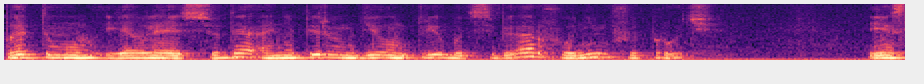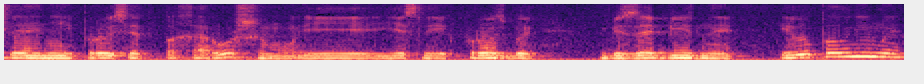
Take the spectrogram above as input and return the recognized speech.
поэтому, являясь сюда, они первым делом требуют себе арфу, нимф и прочее. Если они просят по-хорошему, и если их просьбы безобидны и выполнимы,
